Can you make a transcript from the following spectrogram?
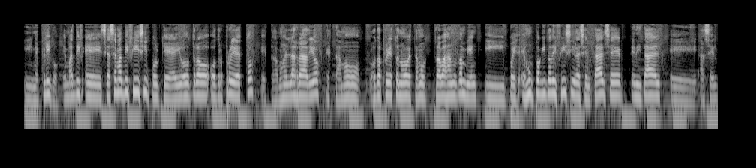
Y me explico, es más eh, se hace más difícil porque hay otro, otros proyectos. Estamos en la radio, estamos otros proyectos nuevos que estamos trabajando también. Y pues es un poquito difícil de sentarse, editar, eh, hacer,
